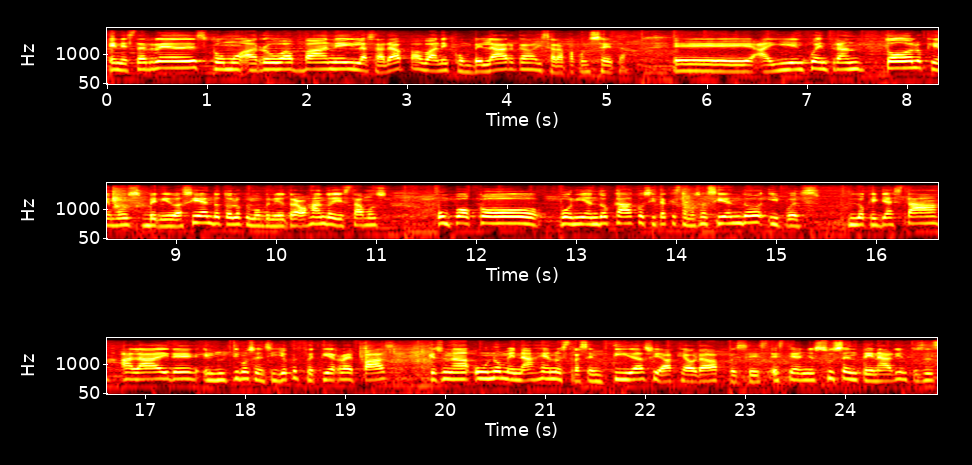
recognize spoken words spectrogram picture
en estas redes como arroba Bane y la Zarapa, Bane con B larga y Zarapa con Z. Eh, ahí encuentran todo lo que hemos venido haciendo, todo lo que hemos venido trabajando. Ahí estamos un poco poniendo cada cosita que estamos haciendo y pues lo que ya está al aire, el último sencillo que fue Tierra de Paz, que es una, un homenaje a nuestra sentida ciudad que ahora pues es- este año es su centenario, entonces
